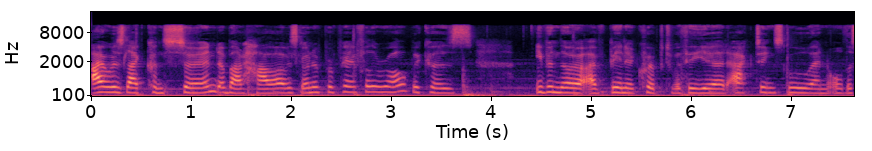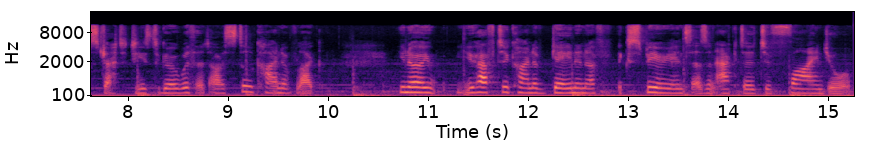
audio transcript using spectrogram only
I was like concerned about how I was going to prepare for the role because even though I've been equipped with a year at acting school and all the strategies to go with it, I was still kind of like, you know, you have to kind of gain enough experience as an actor to find your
